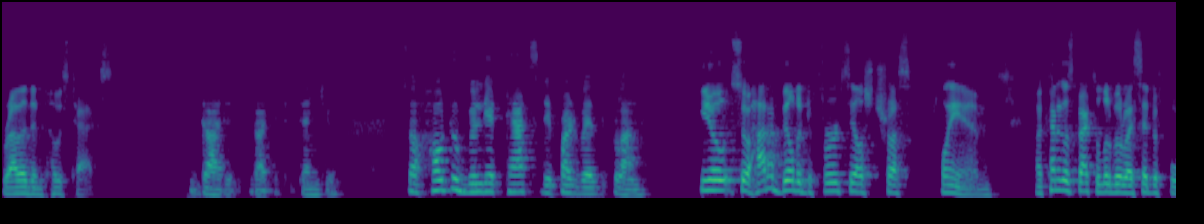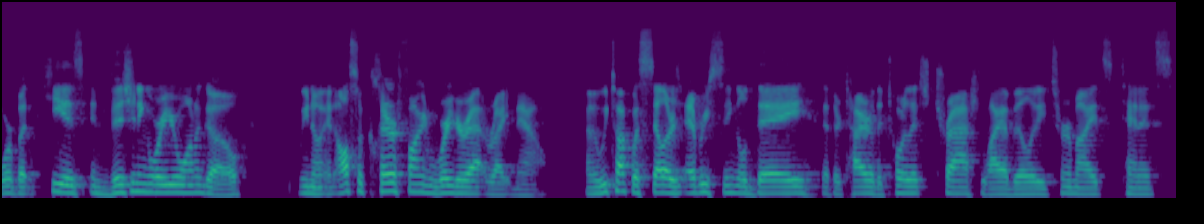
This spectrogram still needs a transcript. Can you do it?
rather than post-tax. Got it. Got it. Thank you. So, how to build a tax deferred wealth plan? You know, so how to build a deferred sales trust plan uh, kind of goes back to a little bit what I said before, but the key is envisioning where you want to go, you know, and also clarifying where you're at right now. I mean, we talk with sellers every single day that they're tired of the toilets, trash, liability, termites, tenants,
